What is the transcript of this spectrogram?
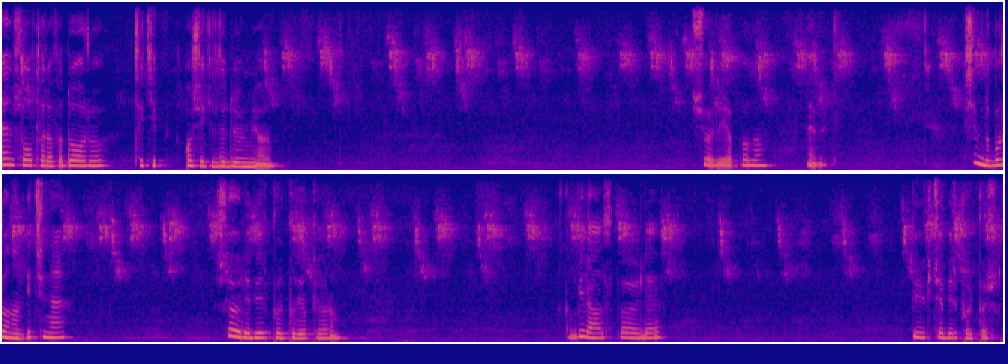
en sol tarafa doğru çekip o şekilde düğümlüyorum. Şöyle yapalım. Evet. Şimdi buranın içine şöyle bir pırpır yapıyorum. Bakın biraz böyle büyükçe bir pırpır.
